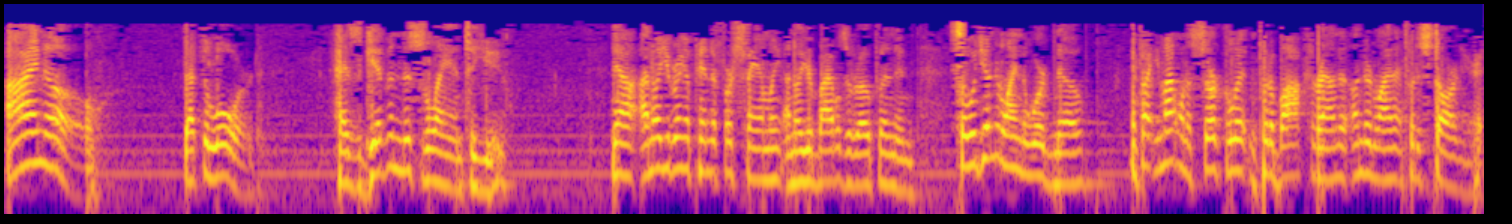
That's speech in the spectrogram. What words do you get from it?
I know that the Lord has given this land to you. Now, I know you bring a pen to First Family. I know your Bibles are open. and So would you underline the word know? In fact, you might want to circle it and put a box around it, underline it, and put a star near it.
